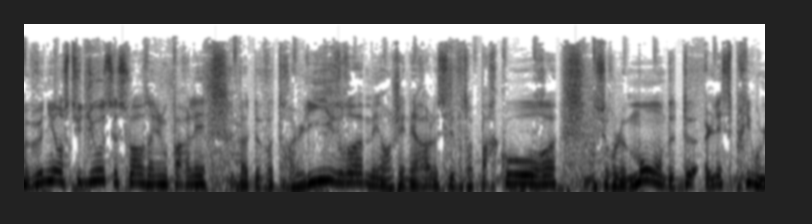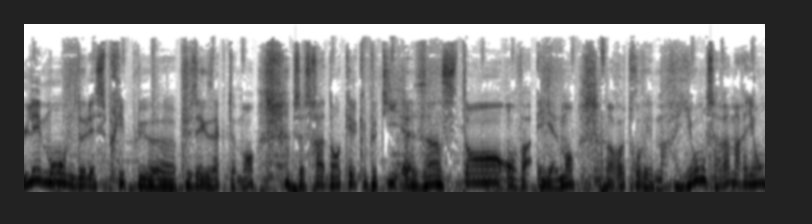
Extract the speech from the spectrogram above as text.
venu en studio. Ce soir, vous allez nous parler euh, de votre livre, mais en général aussi de votre parcours sur le monde de l'esprit ou les mondes de l'esprit plus, euh, plus exactement. Ce sera dans quelques petits instants. On va également retrouver Marion. Ça va Marion?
